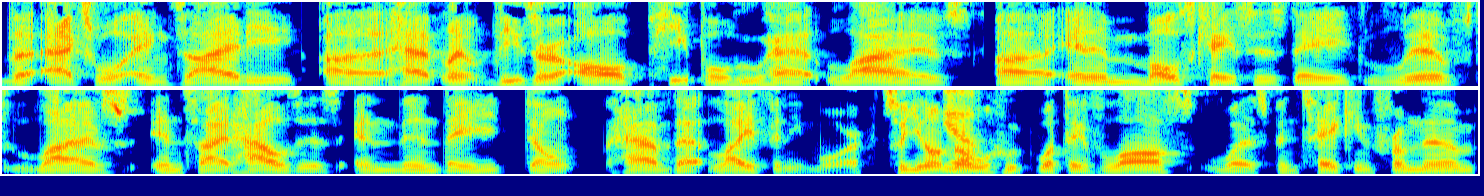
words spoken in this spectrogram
the actual anxiety. Uh, have you know, these are all people who had lives, uh, and in most cases they lived lives inside houses, and then they don't have that life anymore. So you don't Yeah. know who, what they've lost, what's been taken from them,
